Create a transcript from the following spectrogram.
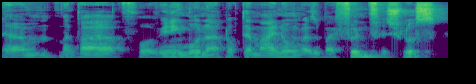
Ähm, man war vor wenigen Monaten noch der Meinung, also bei fünf ist Schluss.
